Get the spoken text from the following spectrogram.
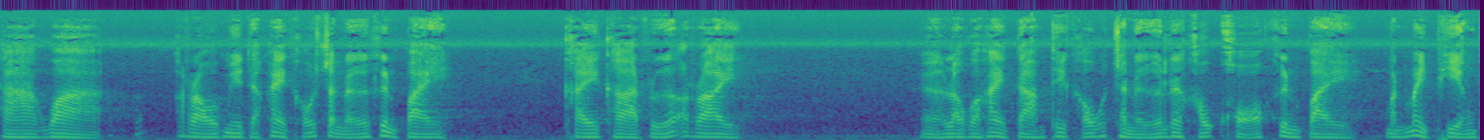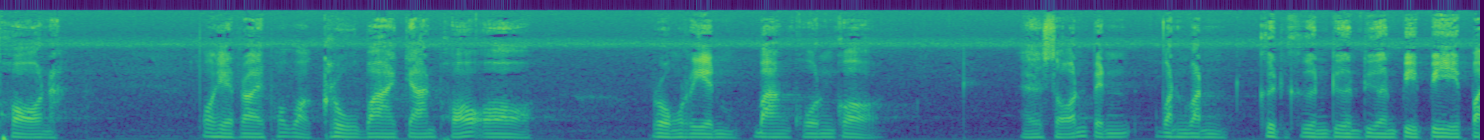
ถ้าว่าเรามีแต่ให้เขาเสนอขึ้นไป ใครขาดเหลืออะไร เราก็ให้ตามที่เขาเสนอและเขาขอขึ้นไป มันไม่เพียงพอนะเพราะเหตุไรเพราะว่าครูบาอาจารย์พออโรงเรียนบางคนก็สอนเป็นวันๆ คืนคืนเดือนเดือนปีปีไป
